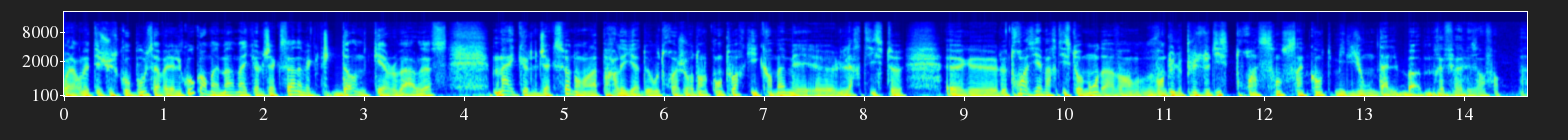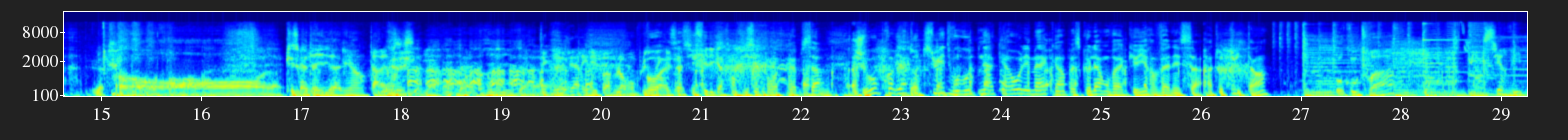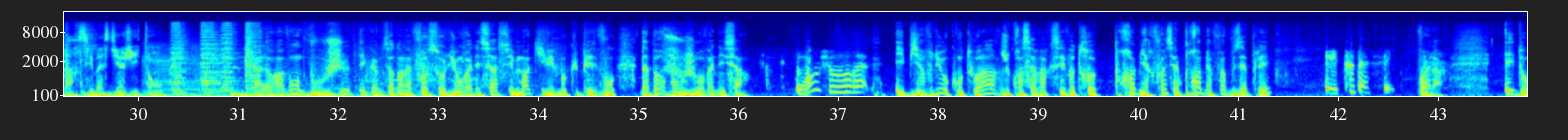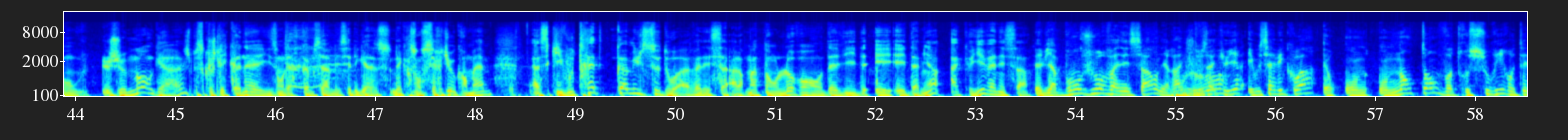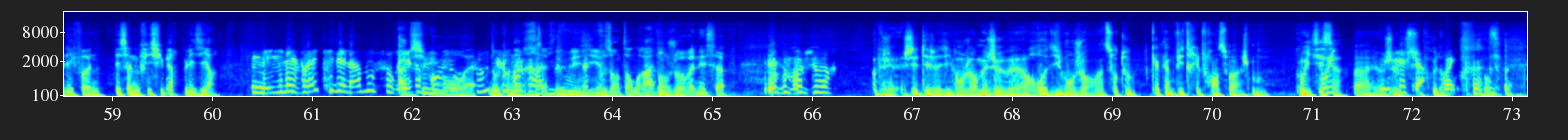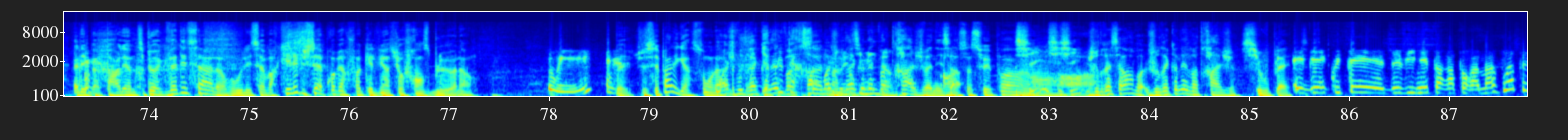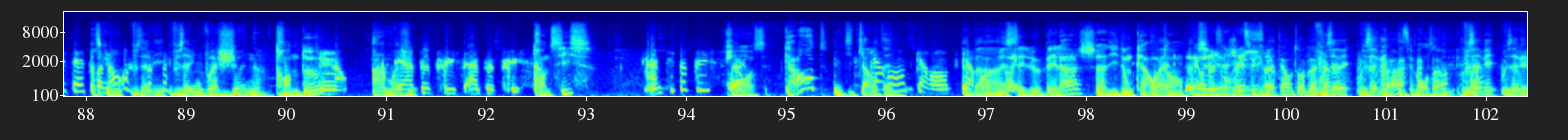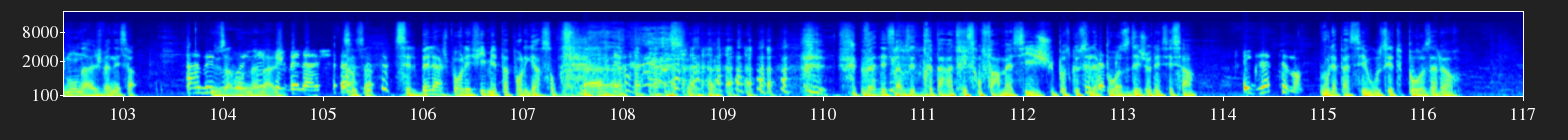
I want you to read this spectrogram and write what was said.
Voilà, on était jusqu'au bout, ça valait le coup quand même. Hein. Michael Jackson avec Don't Care About Us. Michael Jackson, on en a parlé il y a deux ou trois jours dans le comptoir, qui quand même est euh, l'artiste, euh, le troisième artiste au monde à avoir vendu le plus de disques, 350 millions d'albums. Préféré des enfants. Oh, Qu'est-ce que t'as dit, Damien T'as raison. T'exagères, il est pas blanc en plus. Bon, ça suffit les garçons, si c'est pour être comme ça. Je vous préviens tout de suite, vous vous tenez à carreau les mecs, hein, parce que là on va accueillir Vanessa. À tout de suite. Hein. Au comptoir, servi par Sébastien Giton. Alors avant de vous jeter comme ça dans la fosse au lion, Vanessa, c'est moi qui vais m'occuper de vous. D'abord, bonjour Vanessa. Bonjour. Et bienvenue au comptoir. Je crois savoir que c'est votre première fois, c'est la première fois que vous appelez. Et tout à fait. Voilà. Et donc, je m'engage, parce que je les connais, ils ont l'air comme ça, mais c'est des, gars, des garçons sérieux quand même, à ce qu'ils vous traitent comme il se doit, Vanessa. Alors maintenant, Laurent, David et, et Damien, accueillez Vanessa. Eh bien, bonjour Vanessa, on est ravis de vous accueillir. Et vous savez quoi? On, on entend votre sourire au téléphone. Et ça nous fait super plaisir. Mais il est vrai qu'il est là, mon sourire. Absolument, Bonjour ouais. Donc on est ravis de vous, plaisir. vous entendre. Ravis. Bonjour Vanessa. Bonjour. J'ai- J'ai déjà dit bonjour, mais je redis bonjour. hein, Surtout quelqu'un de. Je m'en- Oui, c'est Oui. ça. Oui, je suis ça, prudent. oui. Bon. Allez, bah, parlez un petit peu avec Vanessa, alors. Vous voulez savoir qui elle est C'est la première fois qu'elle vient sur France Bleu, alors. Oui. Ben, Je sais pas, les garçons, là. Moi, je voudrais Il y a connaître plus votre, personne. moi, je voudrais connaître votre âge, Vanessa. Ah, ça se fait pas. si, si, si. Je voudrais savoir, je voudrais connaître votre âge, s'il vous plaît. Eh bien, écoutez, devinez par rapport à ma voix, peut-être, Parce que non vous, vous avez, vous avez une voix jeune. 32 Non. Ah, moi, Et un peu plus, un peu plus. 36 Un petit peu plus. Oh, c'est- 40 une petite quarantaine. 40, 40, Eh ben, 40. Mais oui. c'est le bel âge, ça, dis donc, 40 Ouais. ans. Personne. Célibataire autour de la Vous table avez, vous avez, Ah, c'est pour ça? vous avez, vous avez mon âge, Vanessa. Ah, mais Nous vous avons le voyez, même c'est le bel âge. C'est ça. C'est le bel âge pour les filles, mais pas pour les garçons. Euh, Vanessa, vous êtes préparatrice en pharmacie. Je suppose que c'est Tout la à pause déjeuner, c'est ça? Exactement. Vous la passez où cette pause alors?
